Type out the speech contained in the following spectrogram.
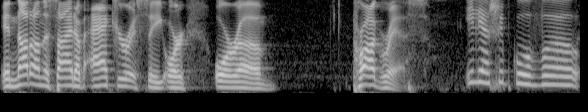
and not on the side of accuracy or, or um, progress. или ошибку в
